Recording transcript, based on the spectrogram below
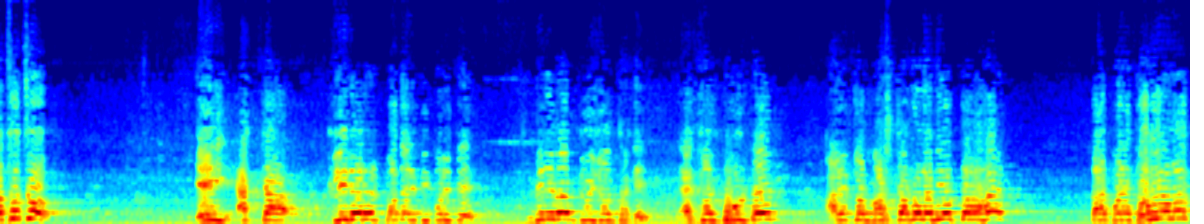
অথচ এই একটা ক্লিনারের পদের বিপরীতে মিনিমাম দুইজন থাকে। একজন ফুল টাইম আরেকজন মাস্টার রোলে নিয়োগ দেওয়া হয়। তারপরে দলীয় লোক,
